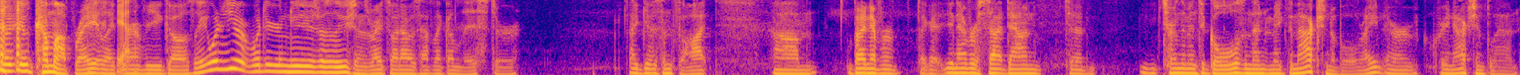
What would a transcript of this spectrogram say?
It'll, it would come up, right? Like Yeah. wherever you go, it's like, what are your what are your New Year's resolutions, right? So I'd always have like a list, or I'd give it some thought. Um, but I never like I, you never sat down to turn them into goals and then make them actionable, right? Or create an action plan.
